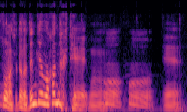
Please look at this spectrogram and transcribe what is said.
そうなんですよ。だから全然わかんなくて、うん、うん。うん。ええ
